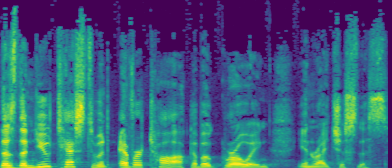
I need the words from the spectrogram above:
does the New Testament ever talk about growing in righteousness.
